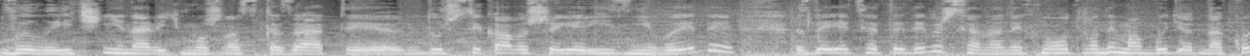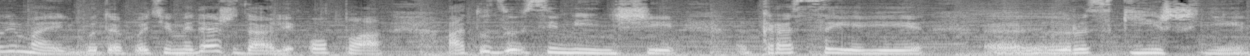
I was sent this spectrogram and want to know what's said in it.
величні, навіть можна сказати. Дуже цікаво, що є різні види. Здається, ти дивишся на них. Ну от вони, мабуть, однакові мають бути. Потім ідеш далі. Опа, а тут зовсім інші, красиві, е, розкішні.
